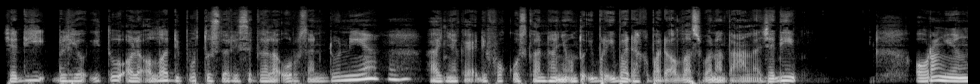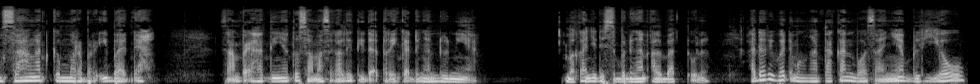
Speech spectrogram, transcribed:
Jadi beliau itu oleh Allah diputus dari segala urusan dunia, uh-huh. hanya kayak difokuskan hanya untuk beribadah kepada Allah Subhanahu wa taala. Jadi orang yang sangat gemar beribadah sampai hatinya tuh sama sekali tidak terikat dengan dunia. Makanya disebut dengan al-batul. Ada riwayat yang mengatakan bahwasanya beliau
